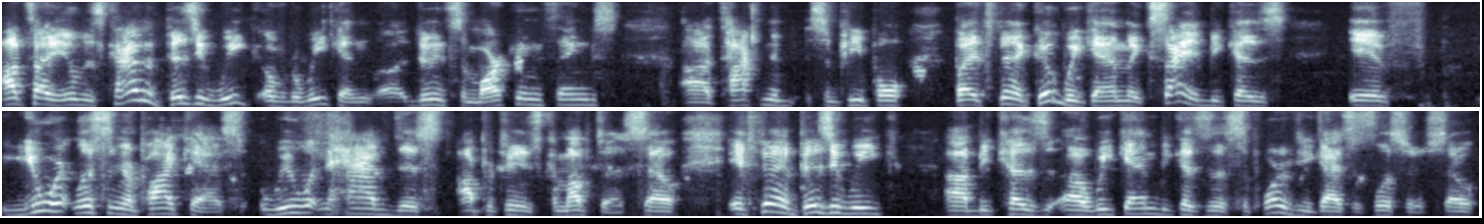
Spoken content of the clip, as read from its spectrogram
I'll tell you, it was kind of a busy week over the weekend uh, doing some marketing things, uh, talking to some people, but it's been a good weekend. I'm excited because if you weren't listening to our podcast, we wouldn't have this opportunity to come up to us. So it's been a busy week uh, because uh, weekend because of the support of you guys as listeners. So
